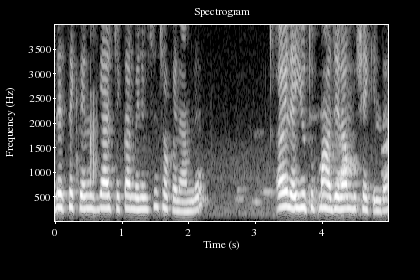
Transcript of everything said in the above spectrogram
destekleriniz gerçekten benim için çok önemli. Öyle YouTube maceram bu şekilde.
